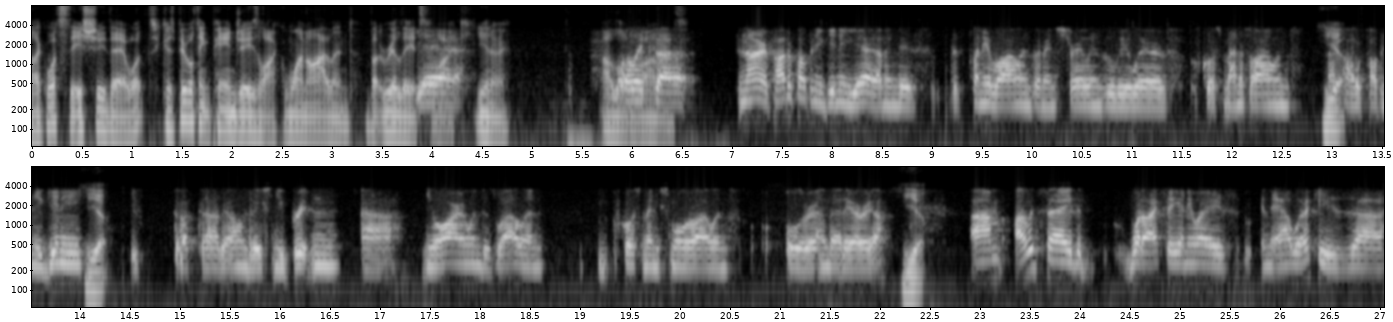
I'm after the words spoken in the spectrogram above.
Like what's the issue there? What's because people think PNG is like one island, but really it's Yeah. like you know a lot Well, of it's islands. uh, no part of Papua New Guinea. Yeah, I mean, there's there's plenty of islands. I mean, Australians will be aware of, of course, Manus Islands, Yep. part of Papua New Guinea. Yep. You've got uh, the island of East New Britain, uh, New Ireland as well, and of course many smaller islands all around that area. Yep. Um, I would say that what I see, anyways, in our work is, uh,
